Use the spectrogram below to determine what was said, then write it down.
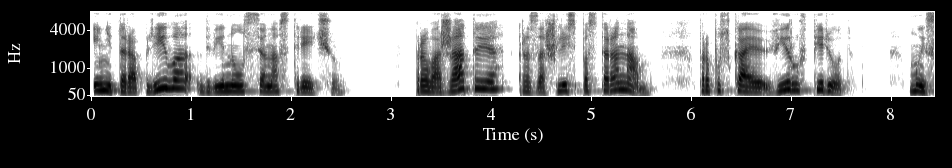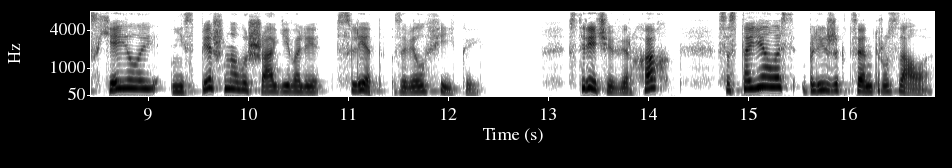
и неторопливо двинулся навстречу. Провожатые разошлись по сторонам, пропуская Виру вперед. Мы с Хейлой неспешно вышагивали вслед за Велфийкой. Встреча в верхах состоялась ближе к центру зала,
